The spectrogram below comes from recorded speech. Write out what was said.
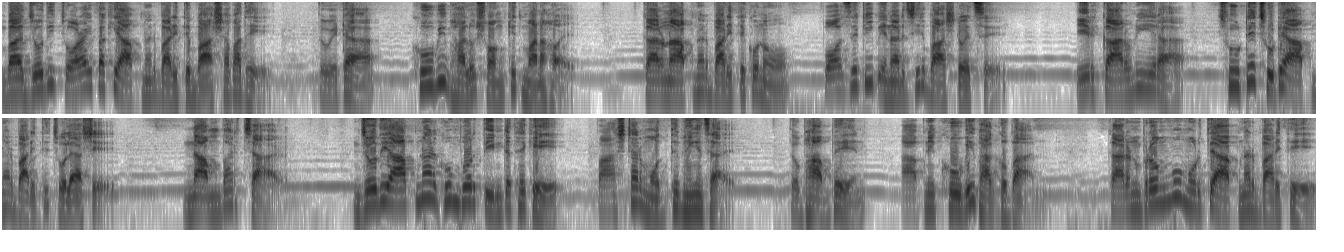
বা যদি চড়াই পাখি আপনার বাড়িতে বাসা বাঁধে, তো এটা খুবই ভালো সংকেত মানা হয়। কারণ আপনার বাড়িতে কোনো পজিটিভ এনার্জির বাস রয়েছে। এর কারণে এরা ছুটে ছুটে আপনার বাড়িতে চলে আসে। নাম্বার চার, যদি আপনার ঘুম ভোর তিনটে থেকে পাঁচটার মধ্যে ভেঙে যায়, তো ভাববেন আপনি খুবই ভাগ্যবান। কারণ ব্রহ্ম মুহূর্তে আপনার বাড়িতে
